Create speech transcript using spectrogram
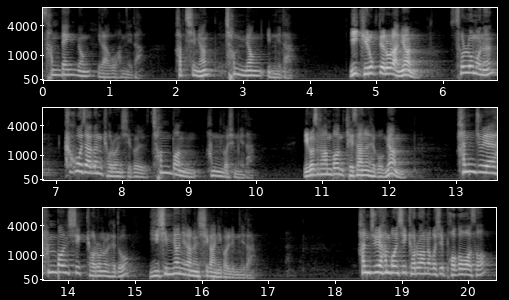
300명이라고 합니다. 합치면 1000명입니다. 이 기록대로라면 솔로몬은 크고 작은 결혼식을 천번한 것입니다. 이것을 한번 계산을 해보면 한 주에 한 번씩 결혼을 해도 20년이라는 시간이 걸립니다. 한 주에 한 번씩 결혼하는 것이 버거워서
